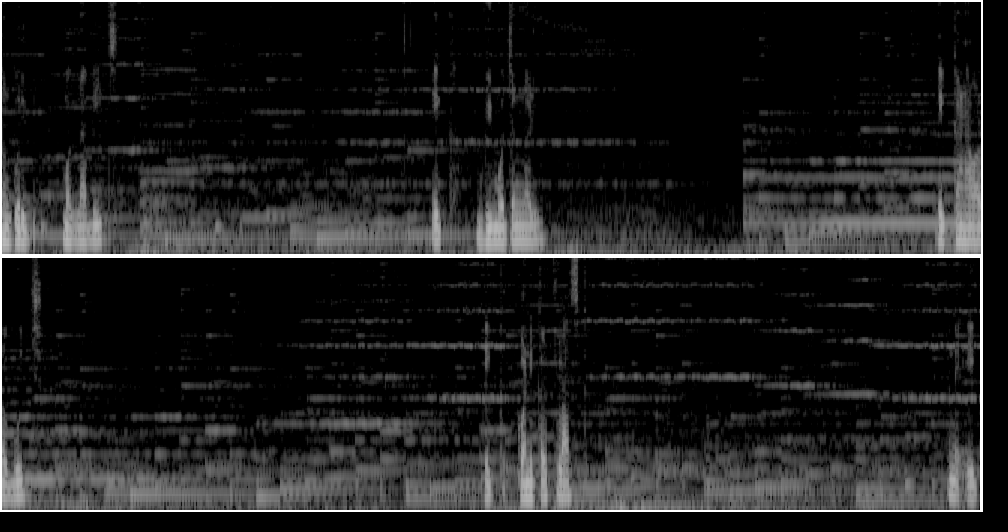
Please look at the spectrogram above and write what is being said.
અંકુરિત મગના બીજ, એક વિમોચન નળી, એક કાણાવાળો બુચ, એક કોનિકલ ફ્લાસ્ક અને એક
